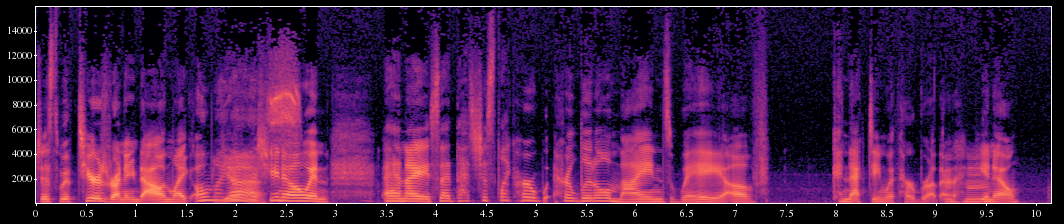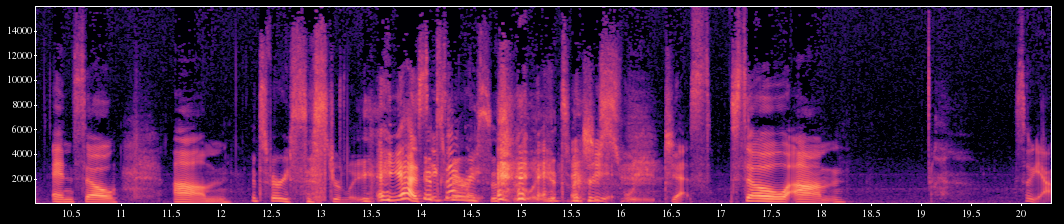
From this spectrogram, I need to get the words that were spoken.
just with tears running down like, "Oh my gosh," you know, and and I said that's just like her her little mind's way of connecting with her brother, you Mhm. know. And so um It's very sisterly. yes, It's very sisterly. It's very she- sweet. Yes. So um so yeah.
